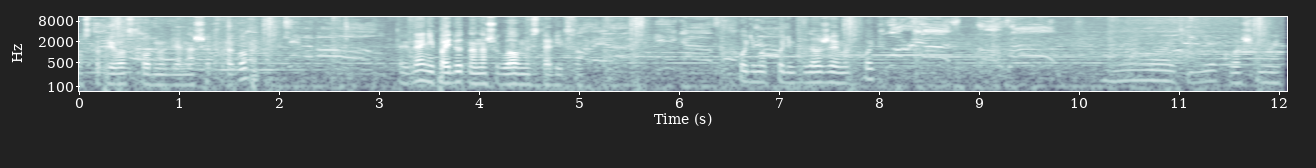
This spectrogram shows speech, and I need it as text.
просто превосходно для наших врагов. Тогда они пойдут на нашу главную столицу обходим, обходим, продолжаем отход. Давайте, ёк ваш мать.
